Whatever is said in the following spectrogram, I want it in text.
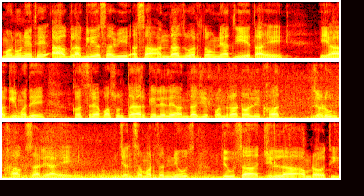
म्हणून येथे आग लागली असावी असा अंदाज वर्तवण्यात येत आहे. या आगीमध्ये कचऱ्यापासून तयार केलेले अंदाजे पंधरा ट्रॉली खत जळून खाक झाले आहे. जनसमर्थन न्यूज तिवसा जिल्हा अमरावती.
